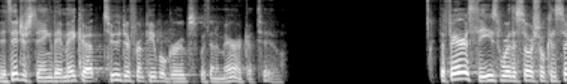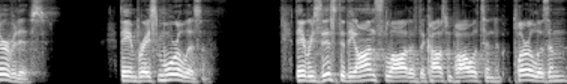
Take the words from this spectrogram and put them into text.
And it's interesting, they make up two different people groups within America, too. The Pharisees were the social conservatives, they embraced moralism. They resisted the onslaught of the cosmopolitan pluralism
